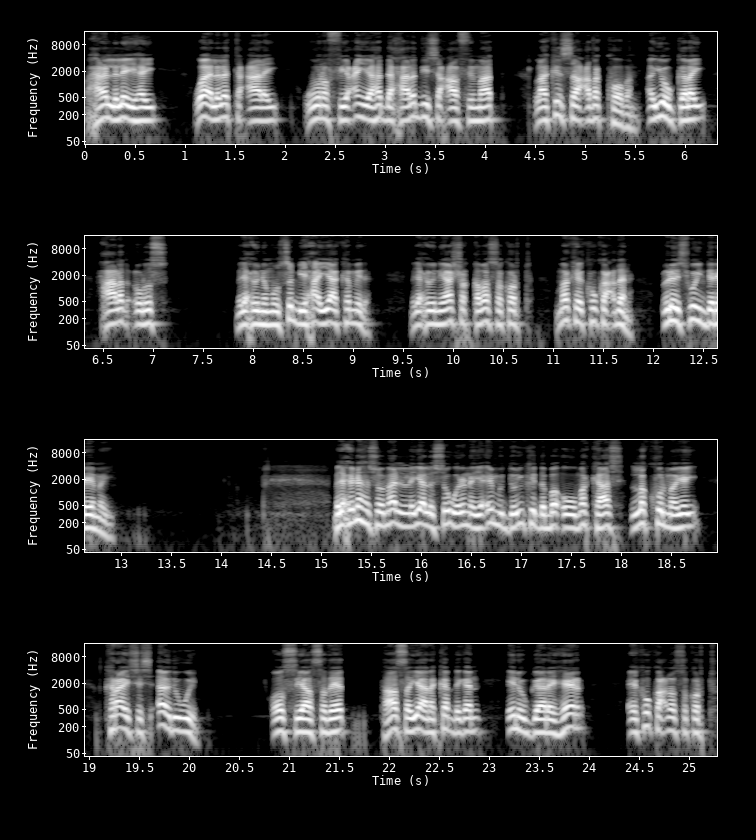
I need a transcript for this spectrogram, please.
waxaana la leeyahay waa lala tacaalay wuuna fiican yahay hadda xaaladdiisa caafimaad laakiin saacado kooban ayuu galay xaalad culus. Madaxweyne muuse biixe ayaa ka mid a madaxweyneyaasha qaba sokorta markay ku kacdana culays weyn dareemaya madaxweynaha somalilan ayaa la soo in muddooyinkii dambe uu markaas la kulmayey crisis aad u weyn oo siyaasadeed taas ayaana ka dhigan inuu gaaray heer ay ku kacdo sokortu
